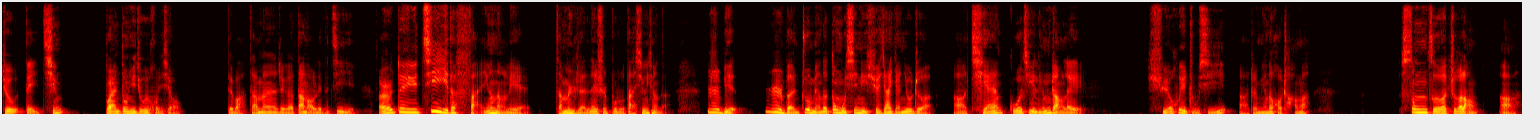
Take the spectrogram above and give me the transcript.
就得清，不然东西就会混淆，对吧？咱们这个大脑里的记忆。而对于记忆的反应能力，咱们人类是不如大猩猩的。日本日本著名的动物心理学家研究者啊，前国际灵长类学会主席啊，这名头好长啊，松泽哲郎啊，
